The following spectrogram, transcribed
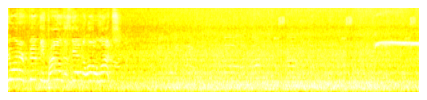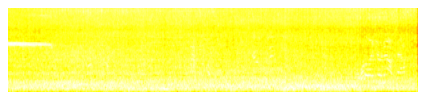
250 pounds is getting a little much. What do I do now, Cap?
